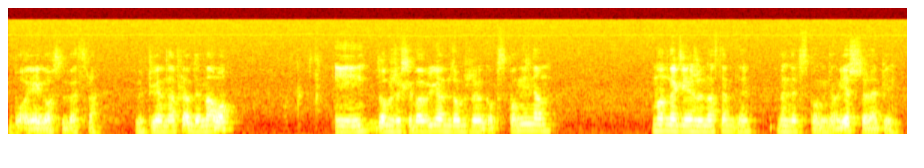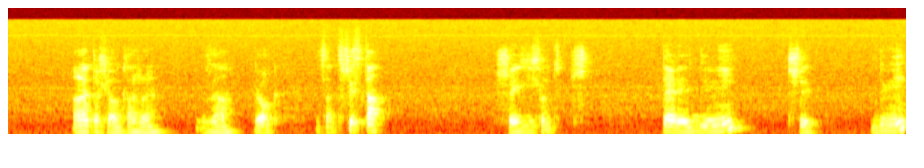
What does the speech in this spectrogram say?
bo jego Sylwestra wypiłem naprawdę mało i dobrze się bawiłem, dobrze go wspominam. Mam nadzieję, że następny będę wspominał jeszcze lepiej, ale to się okaże za rok, za 364 dni, 3 dni.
